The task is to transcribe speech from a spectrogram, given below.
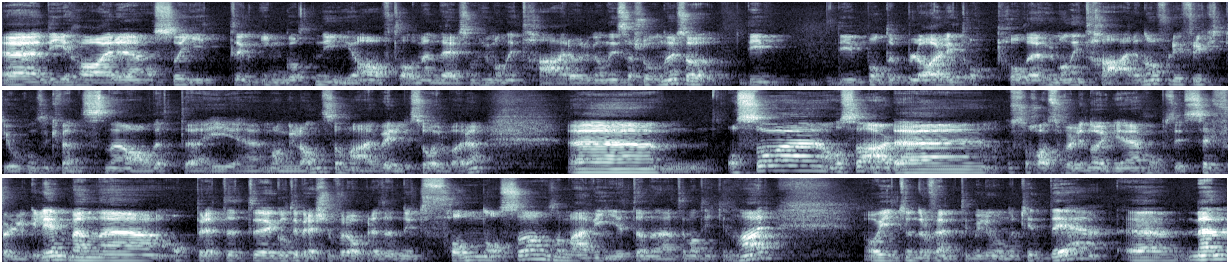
Eh, de har eh, også gitt, inngått nye avtaler med en del sånn humanitære organisasjoner. Så de, de, på en måte blar litt opp på det humanitære nå, for de frykter jo konsekvensene av dette i mange land som er veldig sårbare. Eh, også, også, er det Så har selvfølgelig Norge selvfølgelig, men eh, gått i bresjen for å opprette et nytt fond også, som er viet denne tematikken her. Og gitt 150 millioner til det. Eh, men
